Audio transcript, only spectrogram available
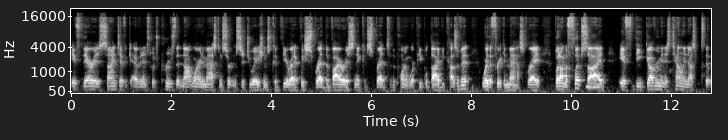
if there is scientific evidence which proves that not wearing a mask in certain situations could theoretically spread the virus and it could spread to the point where people die because of it, wear the freaking mask, right? But on the flip mm-hmm. side. Mm-hmm if the government is telling us that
